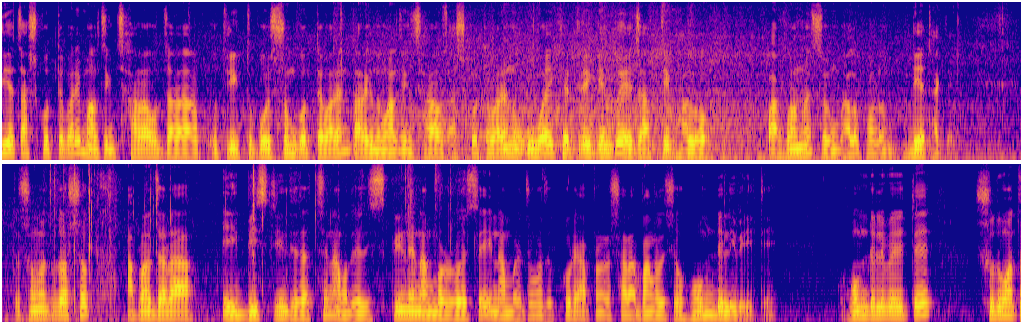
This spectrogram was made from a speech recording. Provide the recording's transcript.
দিয়ে চাষ করতে পারে মালচিং ছাড়াও যারা অতিরিক্ত পরিশ্রম করতে পারেন, তারা কিন্তু মালচিং ছাড়াও চাষ করতে পারেন। উভয় ক্ষেত্রেই কিন্তু এই জাতটি ভালো পারফরমেন্স এবং ভালো ফলন দিয়ে থাকে। তো সম্মানিত দর্শক, আপনারা যারা এই বীজটি নিতে যাচ্ছেন, আমাদের স্ক্রিনে নাম্বার রয়েছে, এই নাম্বারে যোগাযোগ করে আপনারা সারা বাংলাদেশে হোম ডেলিভারিতে হোম ডেলিভারিতে শুধুমাত্র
